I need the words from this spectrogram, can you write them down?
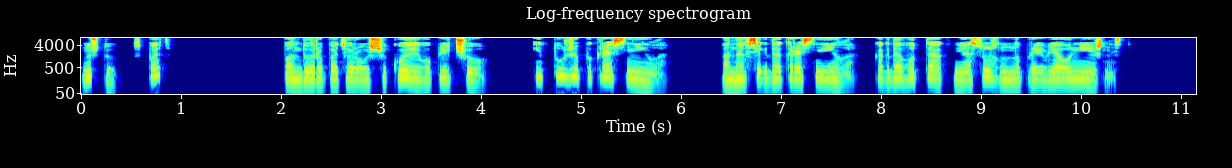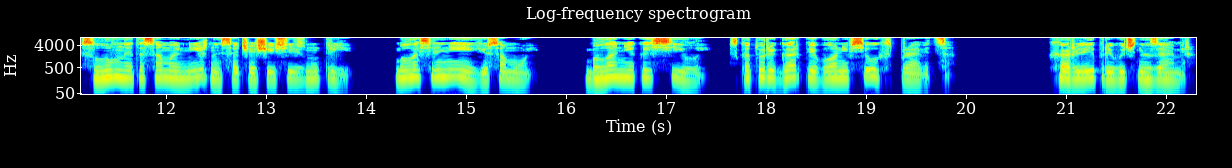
Ну что, спать? Пандора потерла щекой его плечо и тут же покраснела. Она всегда краснела, когда вот так неосознанно проявляла нежность. Словно эта самая нежность, сочащаяся изнутри, была сильнее ее самой, была некой силой, с которой Гарпия была не в силах справиться. Харлей привычно замер,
